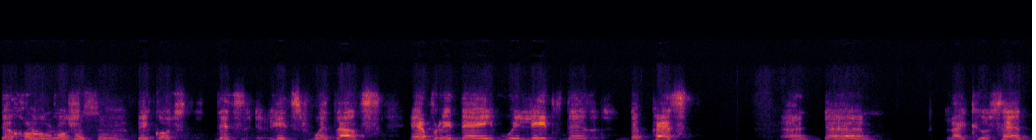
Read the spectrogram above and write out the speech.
the Holocaust. Because this is with us every day. We live the the past, and um, like you said,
